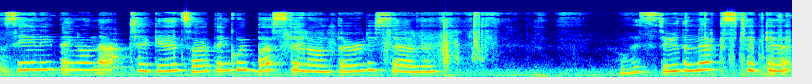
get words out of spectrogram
Don't see anything on that ticket, so I think we busted on 37. Let's do the next ticket.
